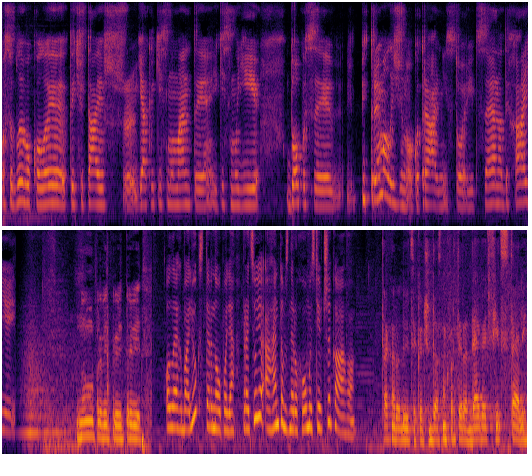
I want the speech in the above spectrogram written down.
Особливо коли ти читаєш, е, як в якісь моменти, якісь мої дописи підтримали жінок, от реальні історії. Це надихає Ну, привіт, привіт, привіт. Олег Балюк з Тернополя працює агентом з нерухомості в Чикаго. Так, народ, дивіться, яка чудесна квартира 9 фіт стелі.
